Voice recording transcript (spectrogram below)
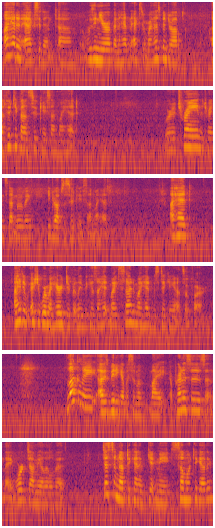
I had an accident, um, I was in Europe and I had an accident my husband dropped a 50 pound suitcase on my head. We're in a train, the train's not moving, he drops a suitcase on my head. I had, I had to actually wear my hair differently because I had, my side of my head was sticking out so far. Luckily, I was meeting up with some of my apprentices and they worked on me a little bit. Just enough to kind of get me somewhat together.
